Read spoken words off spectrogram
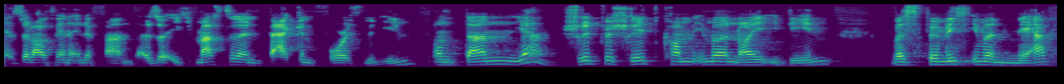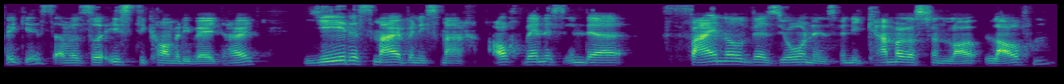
ja, so laut wie ein Elefant. Also ich mache so ein Back and Forth mit ihm. Und dann, ja, Schritt für Schritt kommen immer neue Ideen. Was für mich immer nervig ist, aber so ist die Comedy-Welt halt. Jedes Mal, wenn ich es mache, auch wenn es in der Final-Version ist, wenn die Kameras schon lau laufen,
